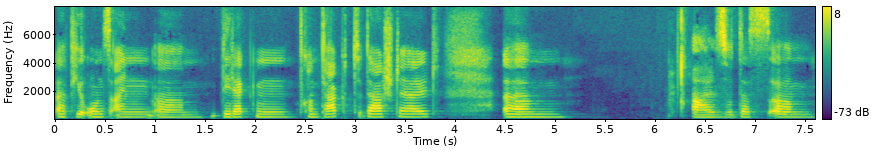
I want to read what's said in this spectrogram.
äh, für uns einen ähm, direkten Kontakt darstellt. Ähm, also das, ähm,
